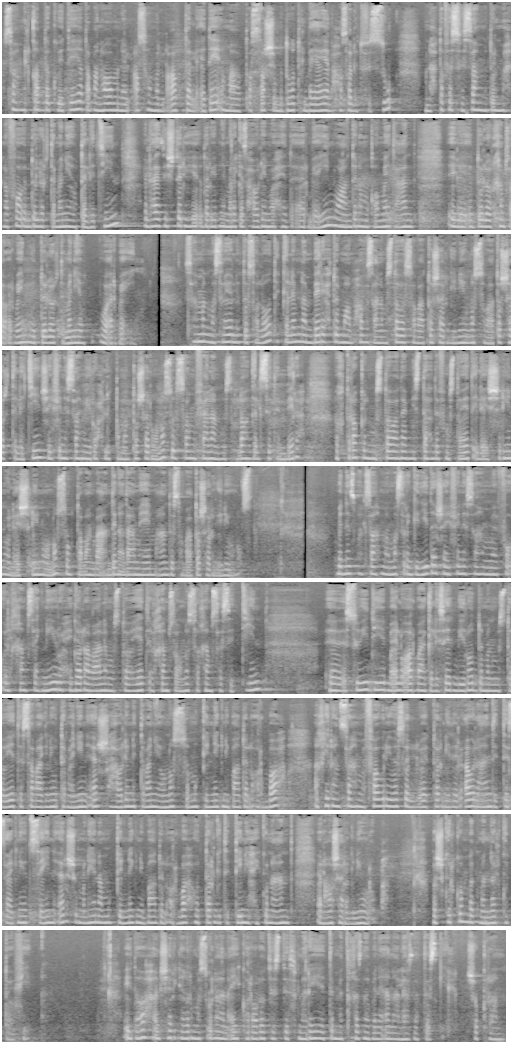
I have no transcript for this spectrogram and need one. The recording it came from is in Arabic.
سهم القبضة الكويتية طبعا هو من الأسهم الأفضل أداء ما تأثرش بالضغوط البيعية اللي حصلت في السوق. بنحتفظ في السهم طول ما إحنا فوق الدولار تمانية وتلاتين. اللي عايز يشتري يقدر يبني مراكز حوالين واحد أربعين وعندنا مقاومات عند الدولار خمسة وأربعين والدولار تمانية وأربعين. سهم المصرية للاتصالات. اتكلمنا امبارح طول ما محافظ على مستوى سبعتاشر جنيه ونص سبعتاشر تلاتين. شايفين السهم يروح للتمنتاشر ونص. والسهم فعلا وصل لها جلسة امبارح. اختراق المستوى ده بيستهدف مستويات العشرين والعشرين ونص. وطبعا بقى عندنا دعم هام عند سبعتاشر جنيه ونص. بالنسبة لسهم مصر الجديدة شايفين السهم فوق الخمسة جنيه. يروح يجرب على مستويات الخمسة ونص خمسة ستين. السويدي بقاله أربع جلسات بيرد من مستويات السبعة جنيه وتمانين قرش حوالين التمانية ونص ممكن نجني بعض الأرباح. أخيرا سهم فوري وصل لل target الأول عند التسعة جنيه وتسعين قرش ومن هنا ممكن نجني بعض الأرباح وال target التاني هيكون عند العشرة جنيه وربع. بشكركم بتمنى لكم التوفيق. إيضاح الشركة غير مسؤولة عن أي قرارات استثمارية يتم اتخاذها بناء على هذا التسجيل. شكراً.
